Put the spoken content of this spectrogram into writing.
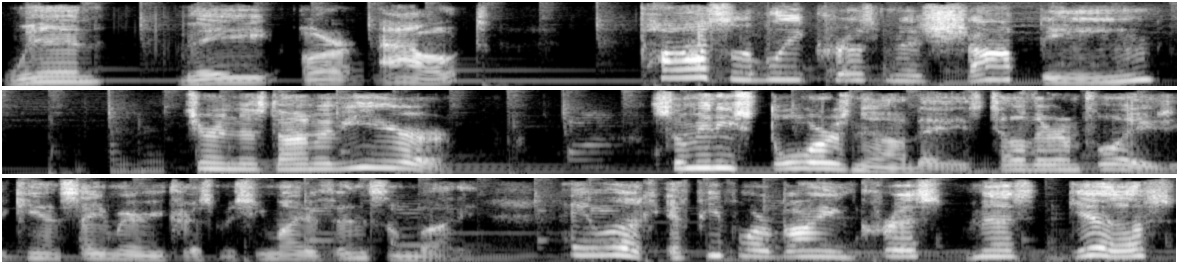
when they are out, possibly Christmas shopping during this time of year. So many stores nowadays tell their employees you can't say Merry Christmas, you might offend somebody. Hey, look, if people are buying Christmas gifts,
